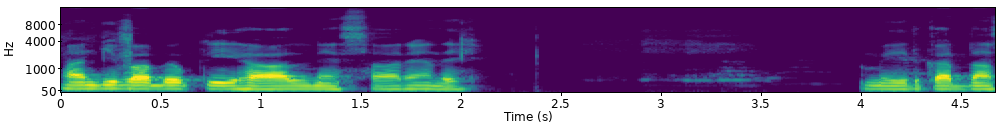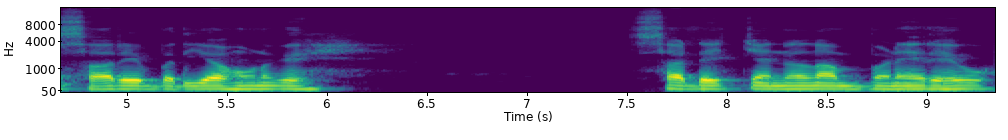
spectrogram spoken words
ਹਾਂਜੀ ਬਾਬਿਓ, ਕੀ ਹਾਲ ਨੇ ਸਾਰਿਆਂ ਦੇ? ਉਮੀਦ ਕਰਦਾ ਸਾਰੇ ਵਧੀਆ ਹੋਣਗੇ। ਸਾਡੇ ਚੈਨਲ ਨਾਲ ਬਣੇ ਰਹੋ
